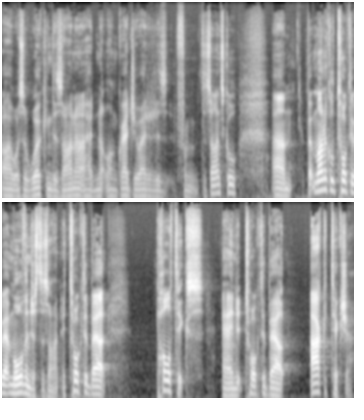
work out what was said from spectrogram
I was a working designer. I had not long graduated as, from design school. Um, but Monocle talked about more than just design. It talked about politics and it talked about architecture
